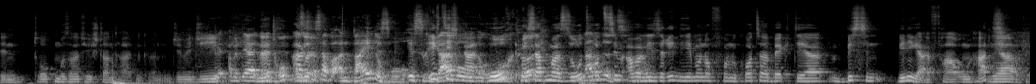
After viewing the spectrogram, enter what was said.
den Druck muss er natürlich standhalten können. Jimmy G. Aber der, der ne, Druck also ist aber an beide hoch. Ist richtig wo- äh, wo hoch, ich Kirk sag mal so, landet, trotzdem, aber ne? wir reden hier immer noch von einem Quarterback, der ein bisschen weniger Erfahrung hat. Ja, okay.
